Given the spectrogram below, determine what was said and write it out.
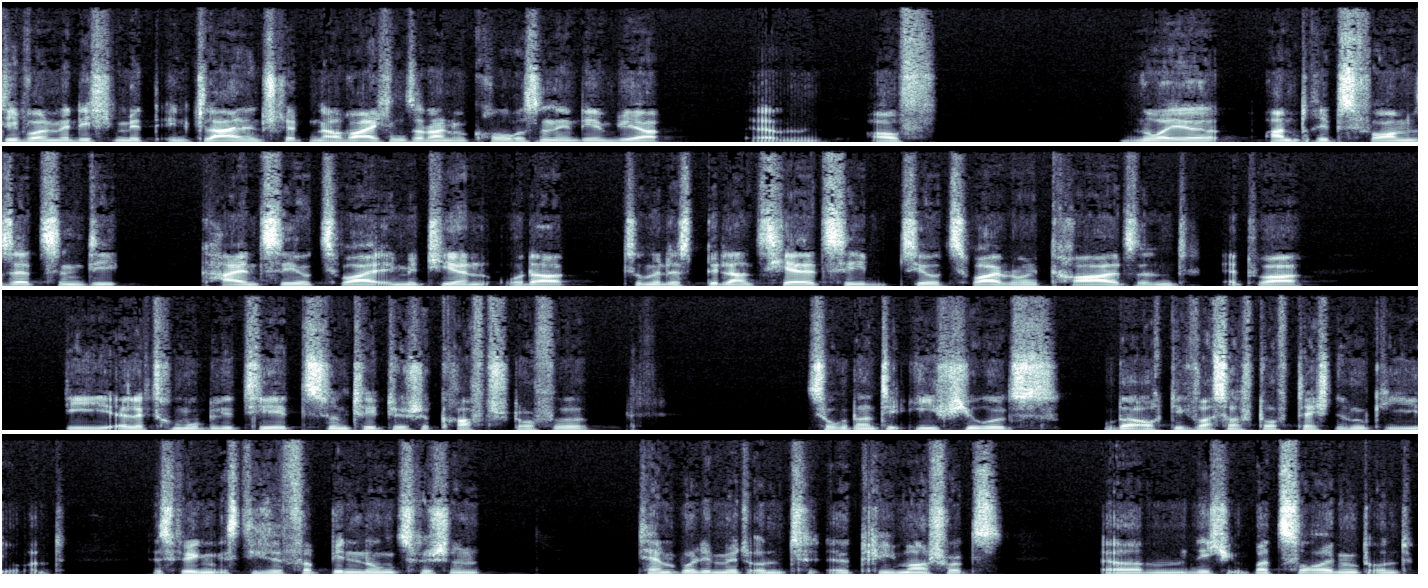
die wollen wir nicht mit in kleinen Schritten erreichen, sondern im Großen, indem wir ähm, auf neue Antriebsformen setzen, die kein CO2 emittieren oder zumindest bilanziell CO2-neutral sind, etwa die Elektromobilität, synthetische Kraftstoffe, sogenannte E-Fuels oder auch die Wasserstofftechnologie. Und deswegen ist diese Verbindung zwischen Tempolimit und äh, Klimaschutz ähm, nicht überzeugend. Und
